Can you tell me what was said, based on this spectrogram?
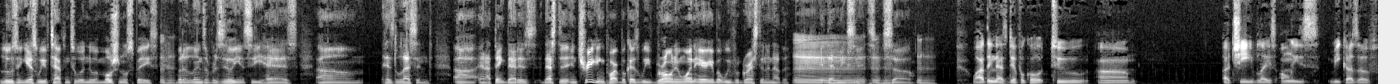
losing. Yes, we've tapped into a new emotional space, but a lens of resiliency has um, has lessened, uh, and I think that is that's the intriguing part because we've grown in one area, but we've regressed in another. If that makes sense. So Well, I think that's difficult to um, achieve, Lace, only because of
